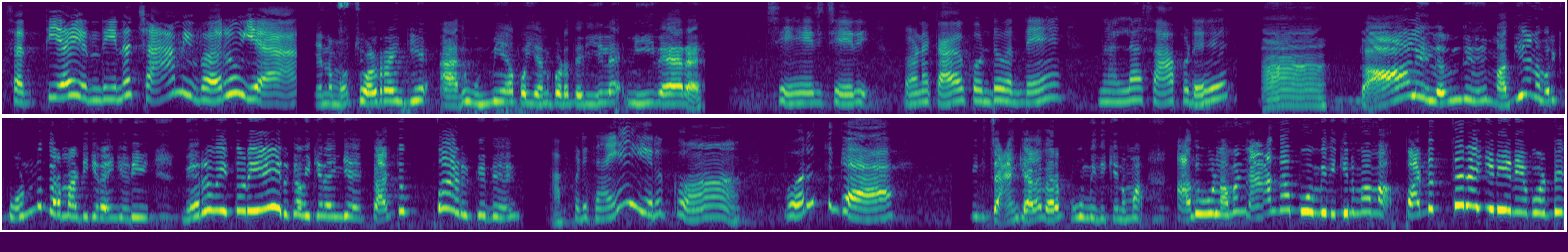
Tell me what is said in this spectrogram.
சத்தியா இருந்தீங்கன்னா சாமி வரும் யா என்னமோ சொல்றாங்க. அது உண்மையா பொய்யான்னு கூட தெரியல. நீ வேற. சரி சரி. உனக்காக கொண்டு வந்தேன். நல்லா சாப்பிடு. ஆ, காலையில இருந்து மதியானம் வரைக்கும் ஒண்ணும் தர மாட்டேங்கிறாங்கடி. வெறும் வயித்தோடயே இருக்க வைக்கிறாங்க. கடுப்பா இருக்குது. அப்படிதான் இருக்கும். பொறுத்துக்க. இன்னைக்கு சாயங்காலம் வேற பூ மிதிக்கணுமா? அதுவும் இல்லாம நான் தான் பூ மிதிக்கணுமாமா? படுத்துறாங்கடி என்னைய போட்டு.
